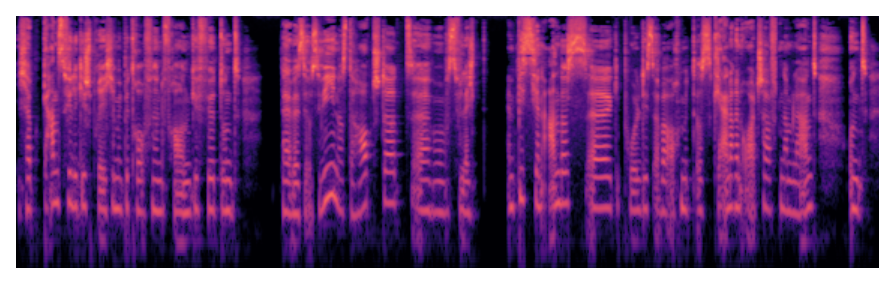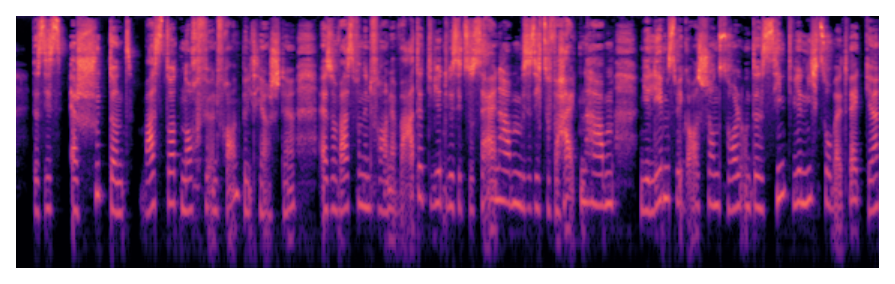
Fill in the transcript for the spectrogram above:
ich habe ganz viele Gespräche mit betroffenen Frauen geführt und teilweise aus Wien, aus der Hauptstadt, äh, wo es vielleicht ein bisschen anders äh, gepolt ist, aber auch mit aus kleineren Ortschaften am Land. Und das ist erschütternd, was dort noch für ein Frauenbild herrscht. Ja? Also was von den Frauen erwartet wird, wie sie zu sein haben, wie sie sich zu verhalten haben, wie ihr Lebensweg ausschauen soll. Und da sind wir nicht so weit weg. Ja?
